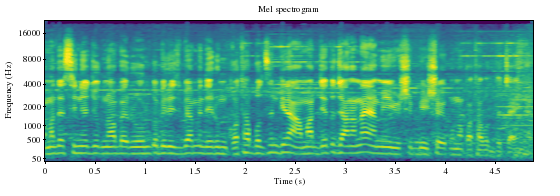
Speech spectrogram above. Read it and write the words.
আমাদের সিনিয়র যুগ নবের রুল কবির রিজবি আহমেদ এরকম কথা বলছেন কিনা আমার যেহেতু জানা নাই আমি এই বিষয়ে কোনো কথা বলতে চাই না।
